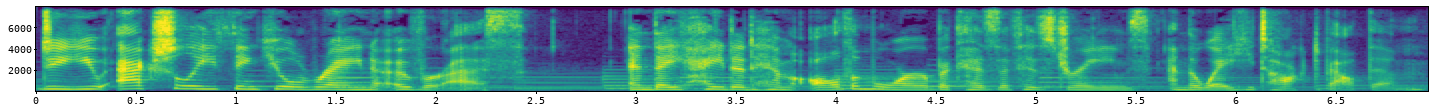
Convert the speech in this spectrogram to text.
Do you actually think you'll reign over us? And they hated him all the more because of his dreams and the way he talked about them.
